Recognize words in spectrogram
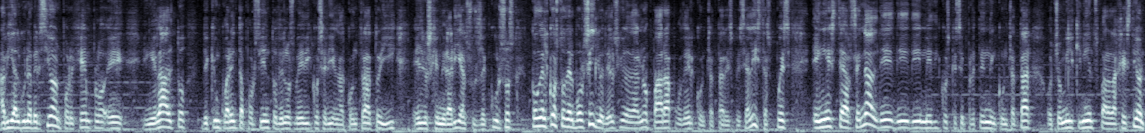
había alguna versión, por ejemplo, eh, en el Alto, de que un 40% de los médicos serían a contrato y ellos generarían sus recursos con el costo del bolsillo del ciudadano para poder contratar especialistas. Pues en este arsenal de, médicos que se pretenden contratar, 8.500 para la gestión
